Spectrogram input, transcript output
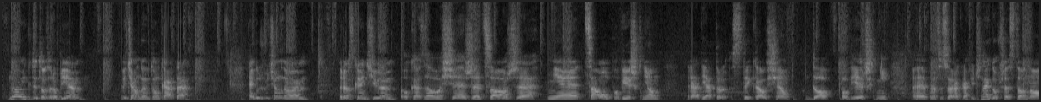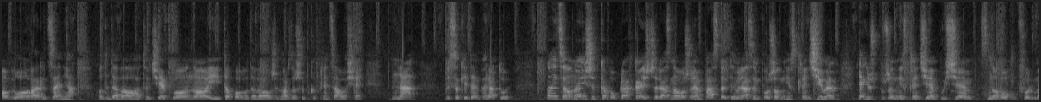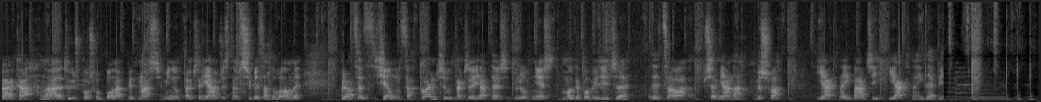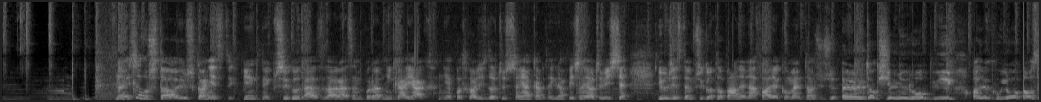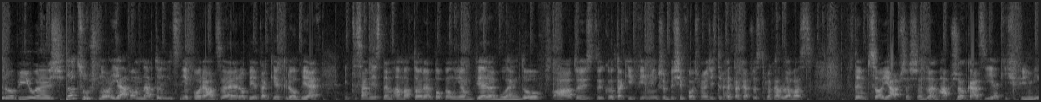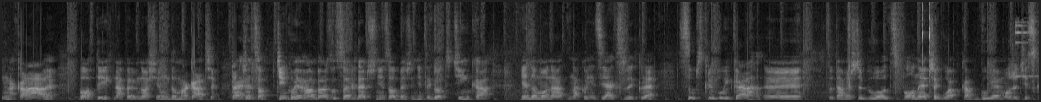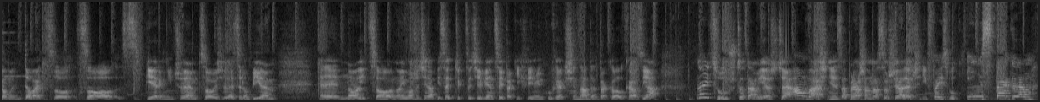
No i gdy to zrobiłem, wyciągłem tą kartę. Jak już wyciągnąłem, rozkręciłem, okazało się, że co, że nie całą powierzchnią radiator stykał się do powierzchni e, procesora graficznego, przez to no, połowa rdzenia oddawała to ciepło, no i to powodowało, że bardzo szybko wkręcało się na wysokie temperatury. No i co? No i szybka poprawka, jeszcze raz nałożyłem pastę, tym razem porządnie skręciłem. Jak już porządnie skręciłem, puściłem znowu furmarka, no ale tu już poszło ponad 15 minut, także ja już jestem z siebie zadowolony. Proces się zakończył, także ja też również mogę powiedzieć, że y, cała przemiana wyszła jak najbardziej, jak najlepiej. No i cóż, to już koniec tych pięknych przygód, a zarazem poradnika jak nie podchodzić do czyszczenia karty graficznej. Oczywiście już jestem przygotowany na falę komentarzy, że ej, tak się nie robi, ale chujo, to zrobiłeś. No cóż, no ja wam na to nic nie poradzę, robię tak jak robię. I sam jestem amatorem, popełniam wiele błędów, a to jest tylko taki filmik, żeby się pośmiać i trochę taka przestrocha dla was w tym, co ja przeszedłem, a przy okazji jakiś filmik na kanale, bo tych na pewno się domagacie. Także co, dziękuję Wam bardzo serdecznie za obejrzenie tego odcinka. Wiadomo, na, na koniec jak zwykle subskrybujka, yy, co tam jeszcze było, dzwoneczek, łapka w górę, możecie skomentować co, co spierniczyłem, co źle zrobiłem. E, No i co? No i możecie napisać, czy chcecie więcej takich filmików, jak się nada taka okazja. No i cóż, co tam jeszcze? A właśnie, zapraszam na sociale, czyli Facebook, Instagram.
